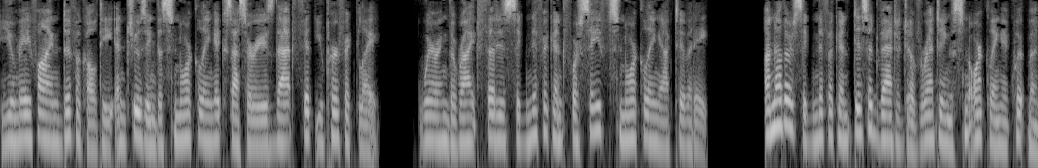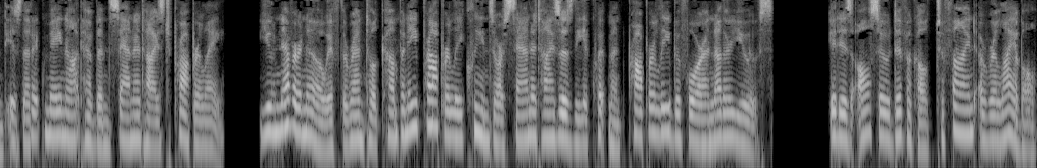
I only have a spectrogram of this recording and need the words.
you may find difficulty in choosing the snorkeling accessories that fit you perfectly. Wearing the right fit is significant for safe snorkeling activity. Another significant disadvantage of renting snorkeling equipment is that it may not have been sanitized properly. You never know if the rental company properly cleans or sanitizes the equipment properly before another use. It is also difficult to find a reliable,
